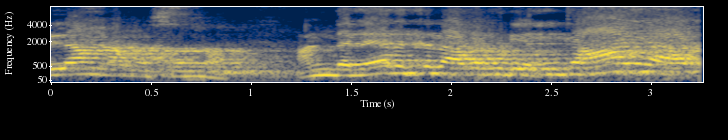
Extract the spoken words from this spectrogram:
எல்லாம் நாம சொன்னோம். அந்த நேரத்தில் அவர்கள் அவனுடைய தாயார்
